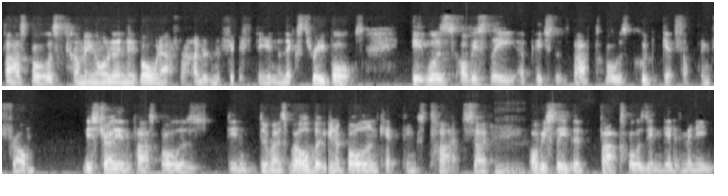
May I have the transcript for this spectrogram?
fast bowlers coming on and they bowled out for 150 in the next three balls. It was obviously a pitch that the fast bowlers could get something from. The Australian fast bowlers didn't do as well, but you know, Boland kept things tight. So Hmm. obviously the fast bowlers didn't get as many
